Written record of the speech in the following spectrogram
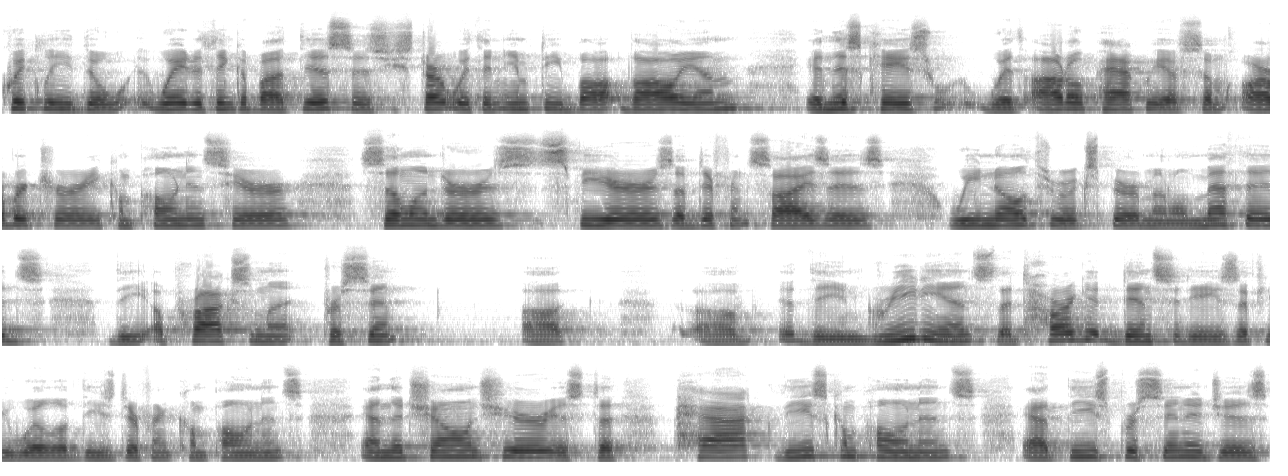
quickly, the way to think about this is you start with an empty volume. In this case, with AutoPack, we have some arbitrary components here, cylinders, spheres of different sizes. We know through experimental methods the approximate percent uh, uh, the ingredients, the target densities, if you will, of these different components. And the challenge here is to pack these components at these percentages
